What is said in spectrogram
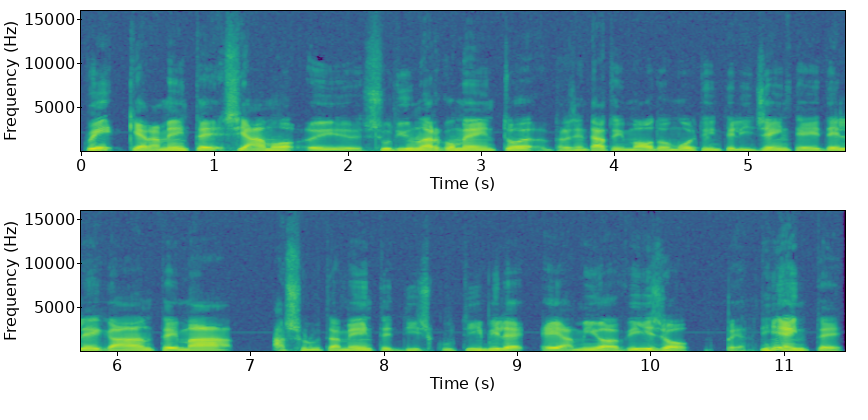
Qui chiaramente siamo eh, su di un argomento presentato in modo molto intelligente ed elegante, ma assolutamente discutibile e a mio avviso per niente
